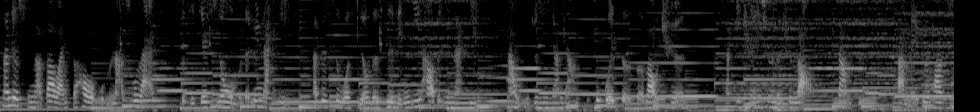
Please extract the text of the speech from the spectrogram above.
那六十秒照完之后，我们拿出来就直接使用我们的晕染液。那这次我使用的是零一号的晕染液。那我们就是像这样子不规则的绕圈，那一圈一圈的去绕，这样子把玫瑰花的形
